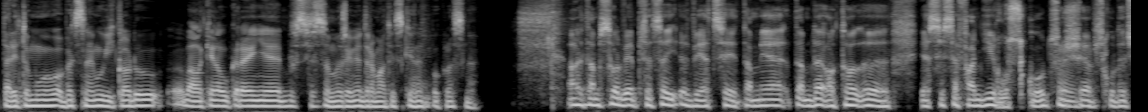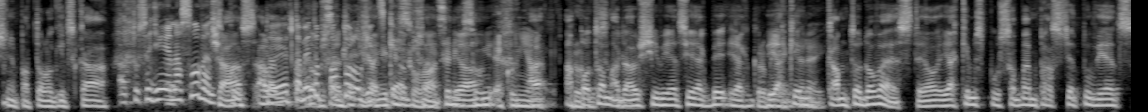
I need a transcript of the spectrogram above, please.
tady tomu obecnému výkladu války na Ukrajině prostě samozřejmě dramaticky hned poklesne. Ale tam jsou dvě přece věci. Tam, je, tam jde o to, eh, jestli se fandí Rusku, což je skutečně patologická A to se děje na Slovensku. část. to je, tam je to dobře, dobře, patologické. dobře, nejsou jako A, a potom a další věc je, jak by, jak, jakým, kam to dovést, jo? jakým způsobem prostě tu věc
